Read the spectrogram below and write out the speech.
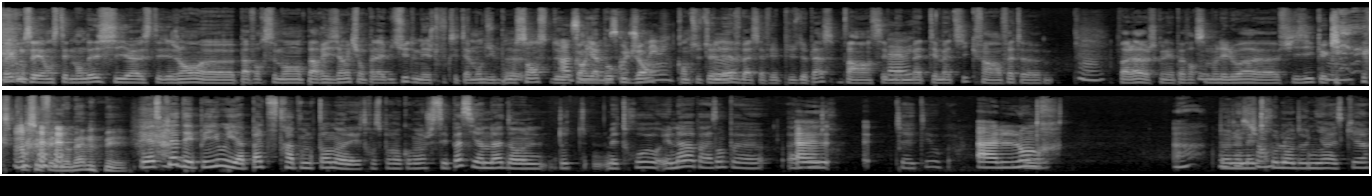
vrai qu'on s'est, on s'était demandé si euh, c'était des gens euh, pas forcément parisiens qui ont pas l'habitude, mais je trouve que c'est tellement du bon Euh, sens de ah, quand il y a bon beaucoup de gens, oui. quand tu te Mm. lèves, bah, ça fait plus de place. Enfin, c'est Bah même oui. mathématique. Enfin, en fait, euh, Mm. voilà, je connais pas forcément les lois euh, physiques qui Mm. expliquent ce phénomène, mais Et est-ce qu'il y a des pays où il n'y a pas de strapontin dans les transports en commun? Je sais pas s'il y en a dans d'autres métros. Il y en a par exemple euh, à Euh, Londres? Tu as été ou pas? À Londres. Ah, Dans le question. métro londonien, est-ce qu'il y a.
